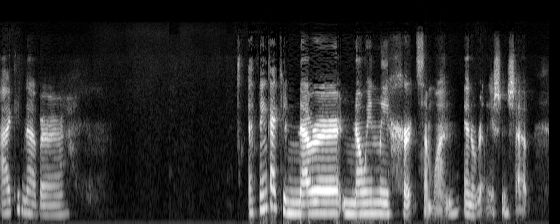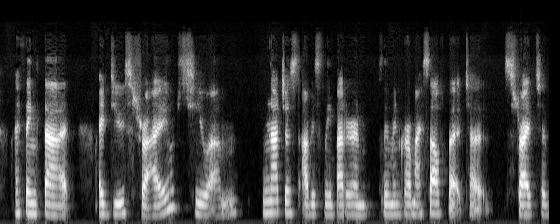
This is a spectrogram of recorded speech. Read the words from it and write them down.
I could never. I think I could never knowingly hurt someone in a relationship. I think that I do strive to um, not just obviously better and bloom and grow myself, but to strive to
